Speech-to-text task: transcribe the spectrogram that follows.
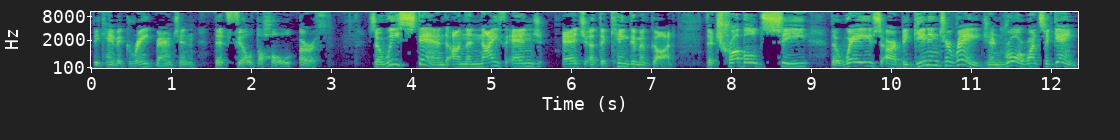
became a great mountain that filled the whole earth. So we stand on the knife edge, edge of the kingdom of God. The troubled sea, the waves are beginning to rage and roar once again,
